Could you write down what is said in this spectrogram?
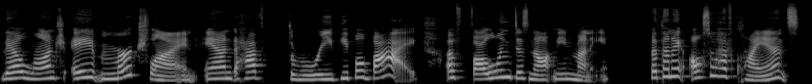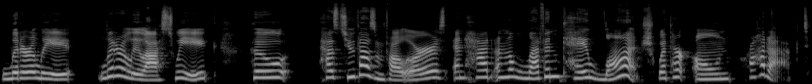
They'll launch a merch line and have three people buy. A following does not mean money. But then I also have clients literally, literally last week who has 2,000 followers and had an 11K launch with her own product.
